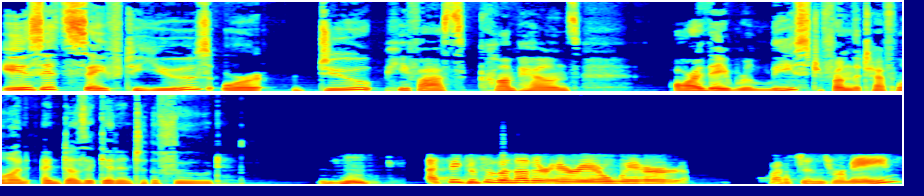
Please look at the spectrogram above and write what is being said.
is it safe to use or do PFAS compounds, are they released from the Teflon and does it get into the food? Mm-hmm. I think this is another area where questions remain.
